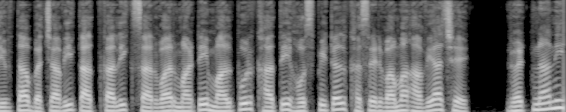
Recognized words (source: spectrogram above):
જીવતા બચાવી તાત્કાલિક સારવાર માટે માલપુર ખાતે હોસ્પિટલ ખસેડવામાં આવ્યા છે. ઘટનાની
